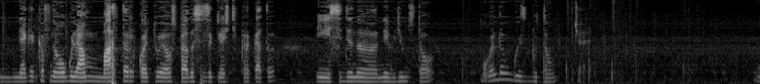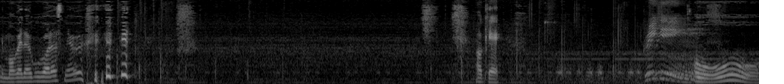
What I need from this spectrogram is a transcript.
някакъв много голям мастър, който е успял да се заклещи краката и седи на невидим стол. Мога ли да го избутам? Чай. Не мога да говоря с него. Окей. Greetings. Ooh.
